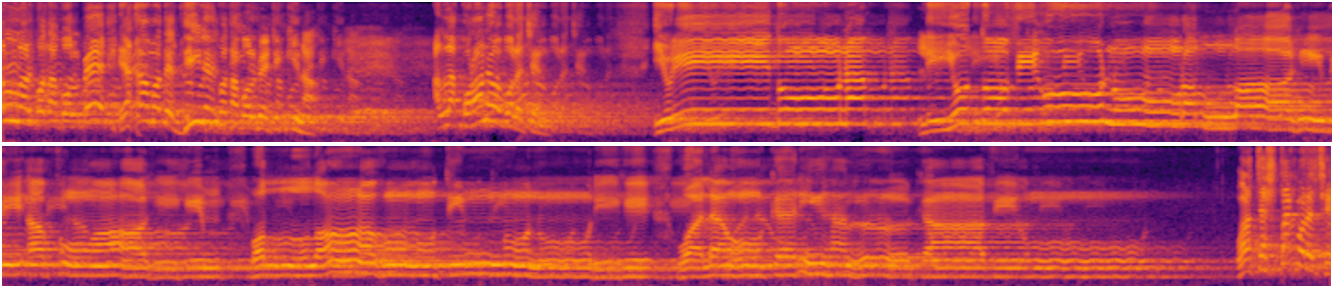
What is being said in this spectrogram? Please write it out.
আল্লাহর কথা বলবে, একামতে দিনের কথা বলবে, ঠিক কিনা? আল্লাহ কোরআনেও বলেছেন বলেছেন, ইউরিদুনা نور الله بأفواههم والله متم نوره ولو كره الكافرون يريدون ليطفئوا نور الله بأفواههم والله متم نوره ولو كره الكافرون আল্লাহ কোরআনে বলেছেন ইউরিদুনা লিইউতফিউ নূরাল্লাহি বিআফওয়াহিহিম ওয়াল্লাহু মুতিম্মু নূরিহি ওয়ালাউ কারিহাল কাফিরুন ওরা চেষ্টা করেছে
